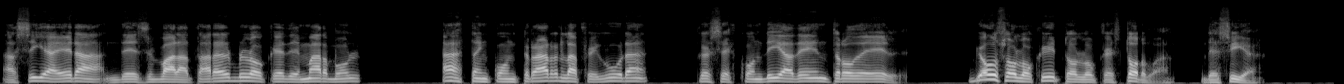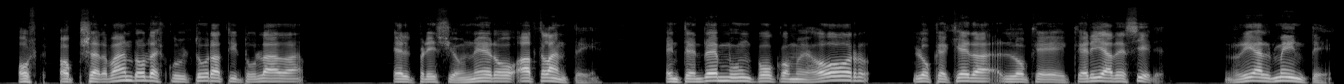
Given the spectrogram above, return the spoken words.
hacía era desbaratar el bloque de mármol hasta encontrar la figura que se escondía dentro de él. Yo solo quito lo que estorba, decía, observando la escultura titulada el prisionero Atlante. Entendemos un poco mejor lo que queda, lo que quería decir. Realmente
